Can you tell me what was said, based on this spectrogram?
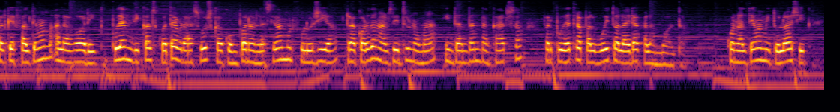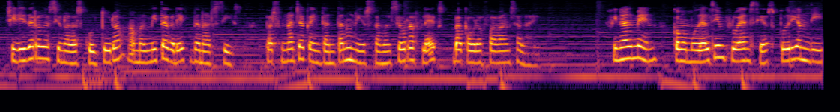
Pel que fa al tema alegòric, podem dir que els quatre braços que componen la seva morfologia recorden els dits d'una mà intentant tancar-se per poder atrapar el buit o l'aire que l'envolta. Quan al tema mitològic, Chillida relaciona l'escultura amb el mite grec de Narcís, personatge que intentant unir-se amb el seu reflex va caure ofegant-se a l'aigua. Finalment, com a models i influències, podríem dir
